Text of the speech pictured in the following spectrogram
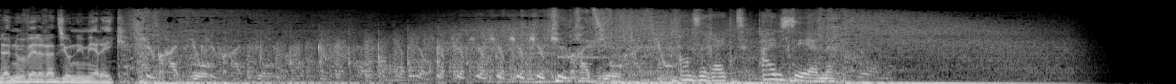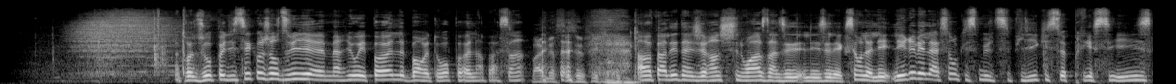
La nouvelle radio numérique. Cube Radio. Cube Radio. En direct à LCN. Notre duo politique aujourd'hui, euh, Mario et Paul. Bon retour, Paul, en passant. Ben, merci, Sophie. On va parler d'ingérence chinoise dans les élections. Les, les, révélations qui se multiplient, qui se précisent,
